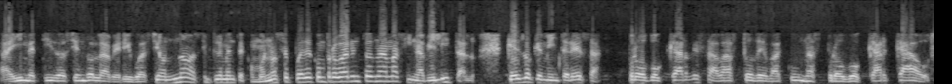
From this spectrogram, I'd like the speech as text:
ahí metido haciendo la averiguación. No, simplemente como no se puede comprobar, entonces nada más inhabilítalo. ¿Qué es lo que me interesa? Provocar desabasto de vacunas, provocar caos.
